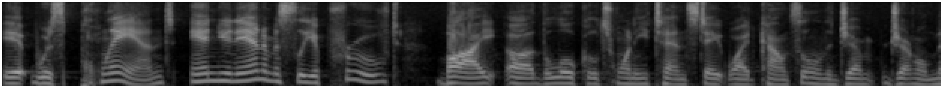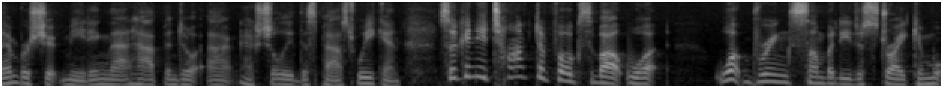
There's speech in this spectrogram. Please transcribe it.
It was planned and unanimously approved by uh, the local 2010 statewide council and the gem- general membership meeting that happened to, uh, actually this past weekend. So, can you talk to folks about what what brings somebody to strike and,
